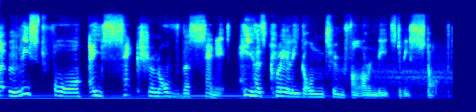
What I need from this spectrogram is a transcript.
at least for a section of the Senate, he has clearly gone too far and needs to be stopped.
